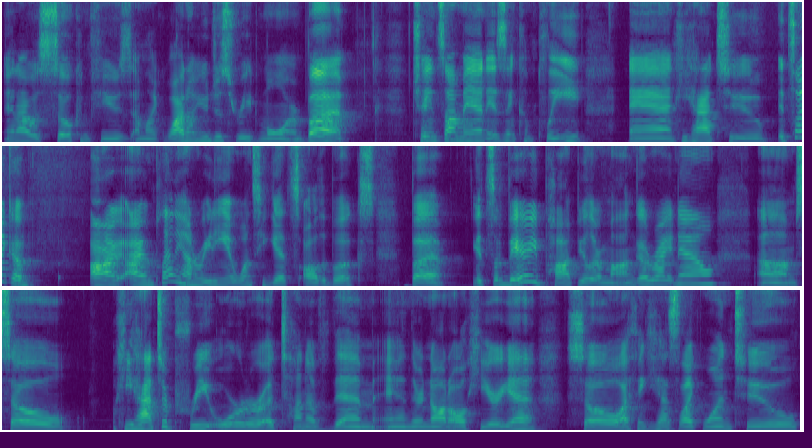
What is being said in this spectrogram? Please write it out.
And I was so confused. I'm like, why don't you just read more? But Chainsaw Man isn't complete and he had to it's like a I I'm planning on reading it once he gets all the books, but it's a very popular manga right now. Um so he had to pre-order a ton of them and they're not all here yet. So I think he has like 1 2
